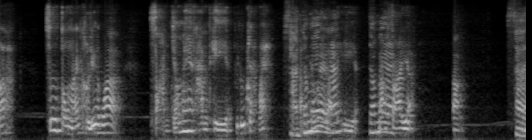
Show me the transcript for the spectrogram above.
มาก ซึ่งตรงนั้นเขาเรียกว่าศาลเจ้าแม่ทันเทอะพี่รู้จักไหมศาลเจ้าแม่ทันะนเทอะเจ้าแม่บางไทรอะศาล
